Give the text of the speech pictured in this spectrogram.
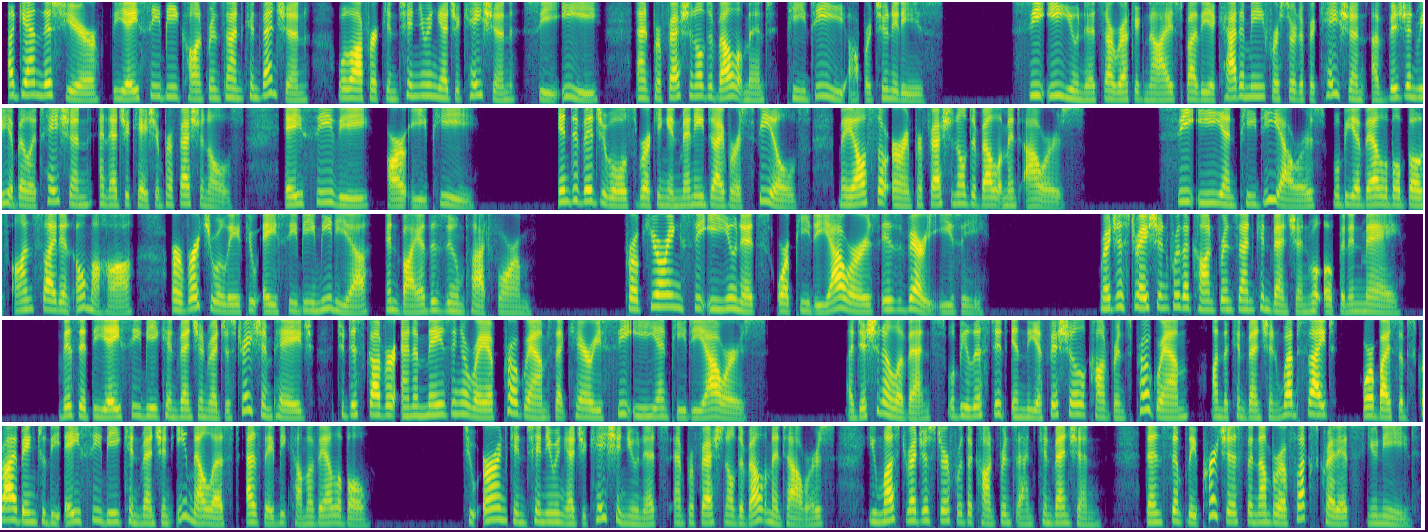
Again this year, the ACB Conference and Convention will offer continuing education CE and professional development PD opportunities. CE units are recognized by the Academy for Certification of Vision Rehabilitation and Education Professionals, ACV REP. Individuals working in many diverse fields may also earn professional development hours. CE and PD hours will be available both on site in Omaha or virtually through ACB Media and via the Zoom platform. Procuring CE units or PD hours is very easy. Registration for the conference and convention will open in May. Visit the ACB convention registration page to discover an amazing array of programs that carry CE and PD hours. Additional events will be listed in the official conference program on the convention website or by subscribing to the ACB convention email list as they become available. To earn continuing education units and professional development hours, you must register for the conference and convention. Then simply purchase the number of flex credits you need.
